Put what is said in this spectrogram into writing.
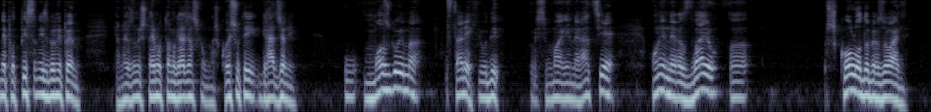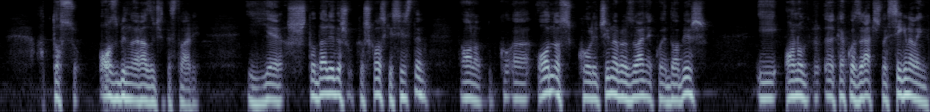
nepotpisan izborni predmet. Ja ne znam ni šta ima u tom građanskom. Znaš, koji su ti građani? U mozgovima starijih ljudi, mislim, moje generacije, oni ne razdvaju uh, školu od obrazovanja. A to su ozbiljno različite stvari. Jer što dalje ideš u školski sistem, ono, ko, uh, odnos količina obrazovanja koje dobiješ i onog uh, kako zrač, to je signaling.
